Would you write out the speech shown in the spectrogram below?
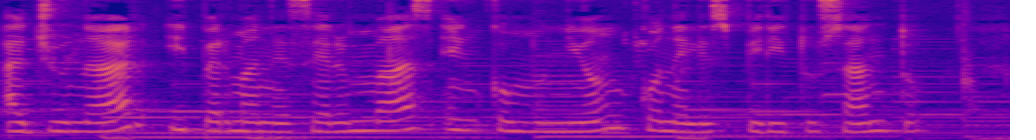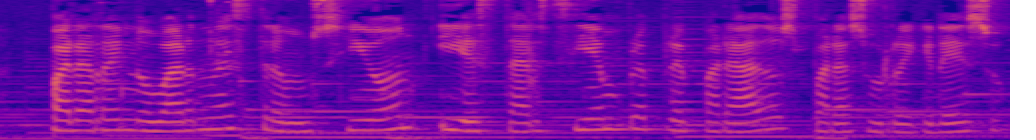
ayunar y permanecer más en comunión con el Espíritu Santo para renovar nuestra unción y estar siempre preparados para su regreso.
